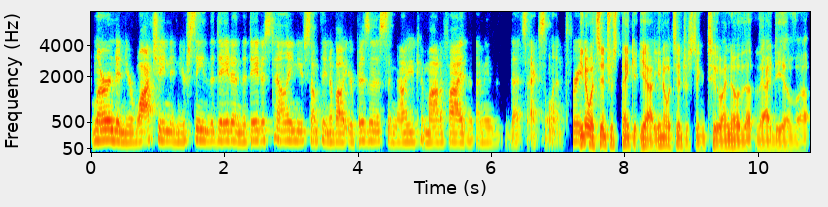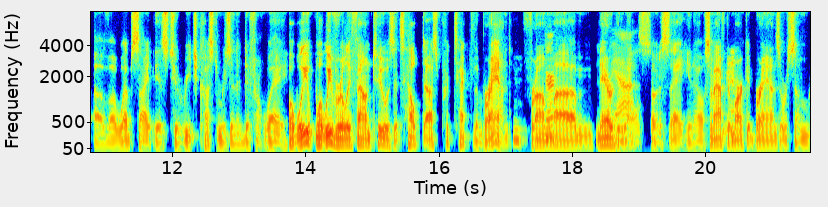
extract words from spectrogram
learned and you're watching and you're seeing the data and the data is telling you something about your business and now you can modify that. I mean, that's excellent. Great. You know, what's interesting. Thank you. Yeah. You know, what's interesting too. I know that the idea of a, of a website is to reach customers in a different way. But we, what we've really found too, is it's helped us protect the brand mm, from sure. um, ne'er do wells, yeah. so to say, you know, some aftermarket yeah. brands or some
